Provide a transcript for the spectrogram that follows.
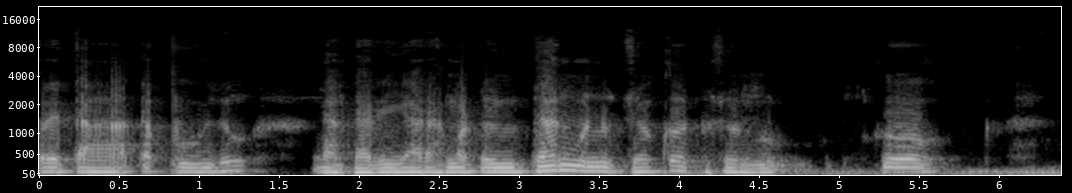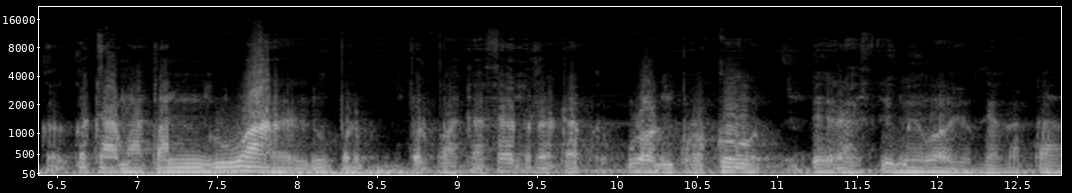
kereta tebu itu yang dari arah Mertoyudan menuju ke dusun ke, ke kecamatan luar itu ber, berbatasan terhadap Kepulauan Progo daerah istimewa Yogyakarta.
